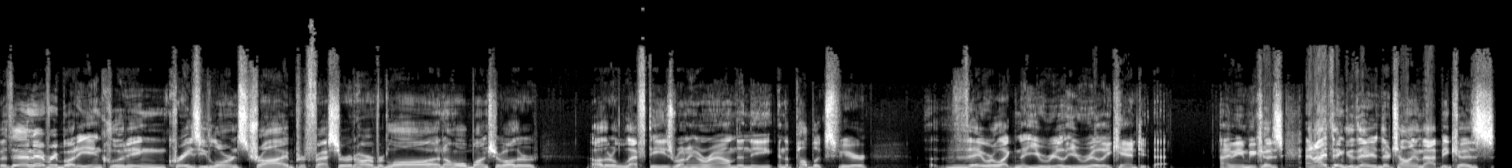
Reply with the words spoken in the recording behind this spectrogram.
But then everybody, including crazy Laurence Tribe, professor at Harvard Law, and a whole bunch of other other lefties running around in the in the public sphere, they were like, no, "You really, you really can't do that." I mean, because, and I think that they're they're telling him that because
